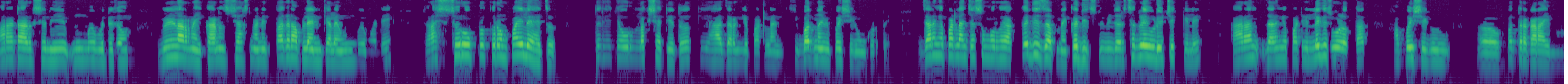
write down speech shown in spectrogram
मराठा आरक्षण हे मुंबईमध्ये जाऊन मिळणार नाही कारण शासनाने तगडा प्लॅन केलाय मुंबईमध्ये. तर असे सर्व प्रकरण पाहिलं ह्याचं तर ह्याच्यावरून लक्षात येतं की हा जारंगे पाटलांची बदनामी पैसे घेऊन करतोय. जरांगे पाटलांच्या समोर ह्या कधीच जात नाही कधीच. तुम्ही जर सगळे व्हिडिओ चेक केले कारण जारंगे पाटील लगेच ओळखतात हा पैसे घेऊन पत्रकार आहे म्हणून.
